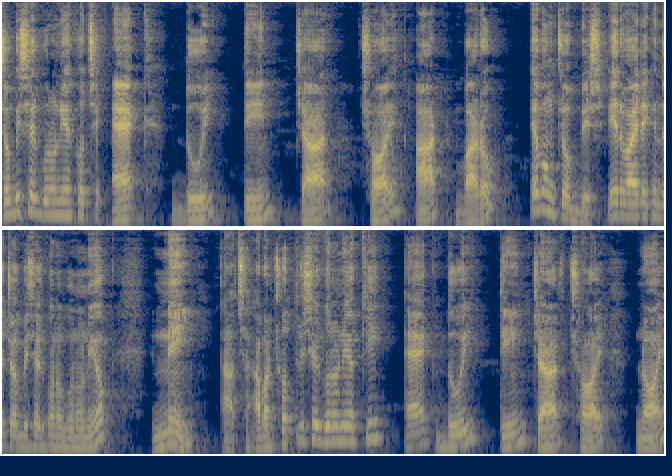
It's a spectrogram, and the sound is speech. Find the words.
চব্বিশের গুণনীয়ক হচ্ছে এক, দুই, তিন, চার, ছয়, আট, বারো এবং চব্বিশ। এর বাইরে কিন্তু চব্বিশের কোনো গুণনীয়ক নেই। আচ্ছা আবার ছত্রিশের গুণনীয়ক কি? এক, দুই, তিন, চার, ছয়, নয়,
